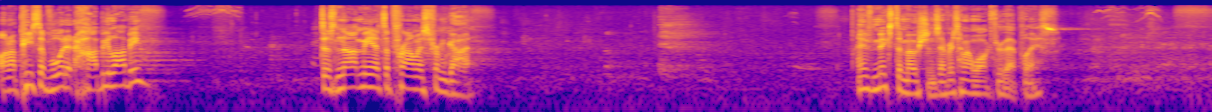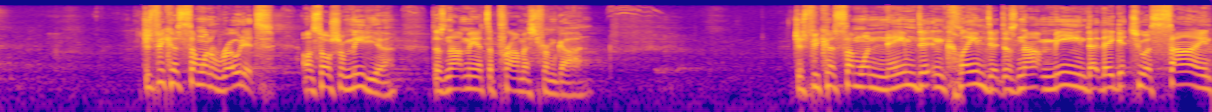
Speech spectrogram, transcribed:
on a piece of wood at Hobby Lobby does not mean it's a promise from God. I have mixed emotions every time I walk through that place. Just because someone wrote it on social media does not mean it's a promise from God. Just because someone named it and claimed it does not mean that they get to assign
